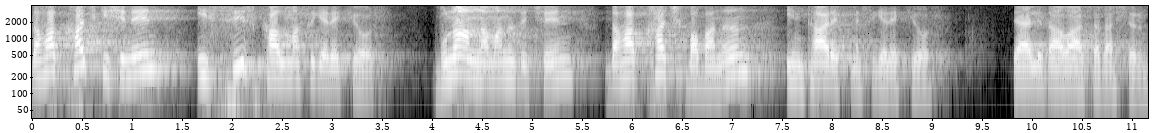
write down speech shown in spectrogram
daha kaç kişinin işsiz kalması gerekiyor? Bunu anlamanız için daha kaç babanın intihar etmesi gerekiyor? Değerli dava arkadaşlarım,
